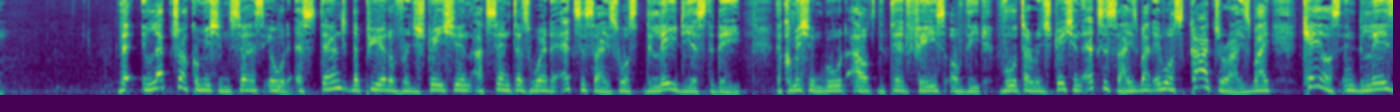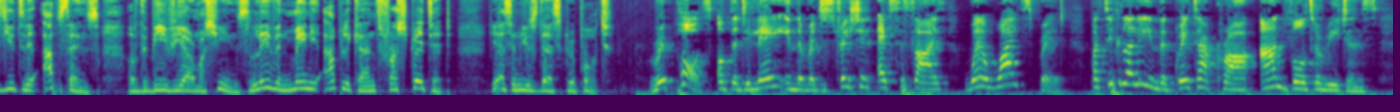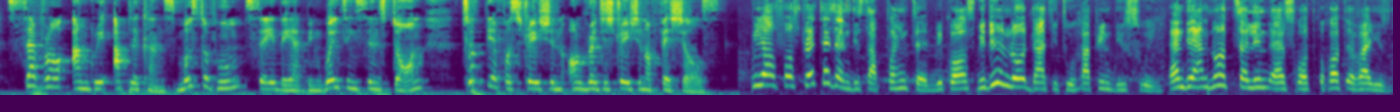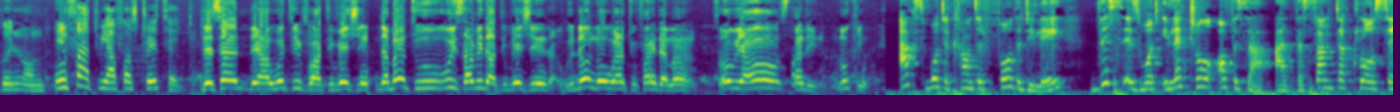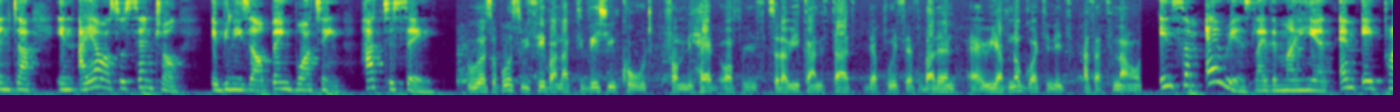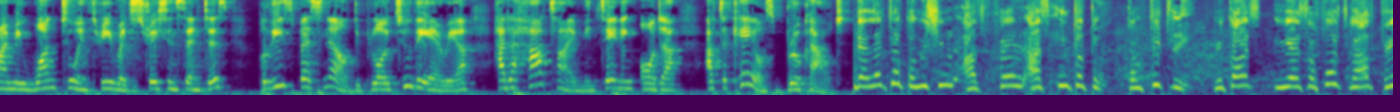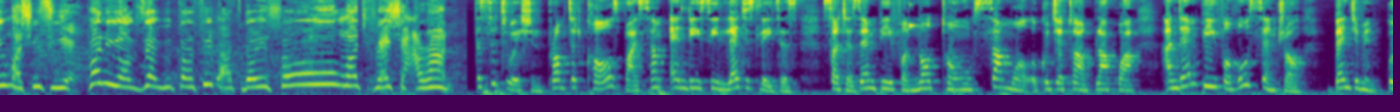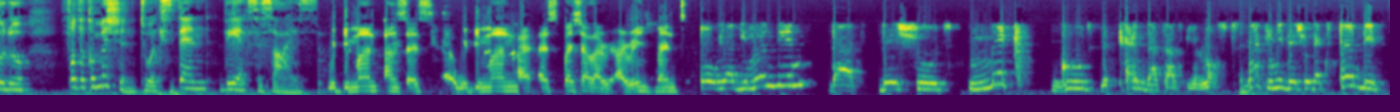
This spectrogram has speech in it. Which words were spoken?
The Electoral Commission says it would extend the period of registration at centers where the exercise was delayed yesterday. The Commission rolled out the third phase of the voter registration exercise, but it was characterized by chaos and delays due to the absence of the BVR machines, leaving many applicants frustrated. Here's a news desk report. Reports of the delay in the registration exercise were widespread, particularly in the Greater Accra and Volta regions. Several angry applicants, most of whom say they had been waiting since dawn, took their frustration on registration officials. We are frustrated and disappointed because we didn't know that it will happen this way. And they are not telling us what, whatever is going on. In fact, we are frustrated. They said they are waiting for activation. The man too, who is having the activation, we don't know where to find the man. So we are all standing, looking. Asked what accounted for the delay, this is what electoral officer at the Santa Claus Center in Ayawaso Central, Ebenezer Beng Boateng, had to say. We were supposed to receive an activation code from the head office so that we can start the process, but then uh, we have not gotten it as at now. In some areas like the Mahian MA Primary 1, 2, and 3 registration centers, police personnel deployed to the area had a hard time maintaining order after chaos broke out. The Electoral Commission has failed us in total, completely, because you are supposed to have three machines here. When you observe, you can see that there is so much pressure around. The situation prompted calls by some NDC legislators, such as MP for North Tongu, Samuel Okudzeto Ablakwa and MP for Ho Central Benjamin Kpodo for the Commission to extend the exercise. We demand answers. Uh, we demand a, a special ar- arrangement. So we are demanding that they should make good the time that has been lost. That means they should extend it.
